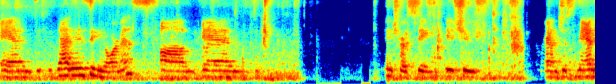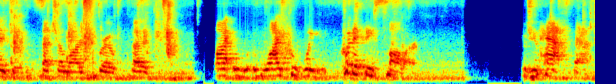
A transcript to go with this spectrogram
And that is enormous, um, and interesting issues around just managing such a large group, but why, why could we, could it be smaller? Could you half that?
